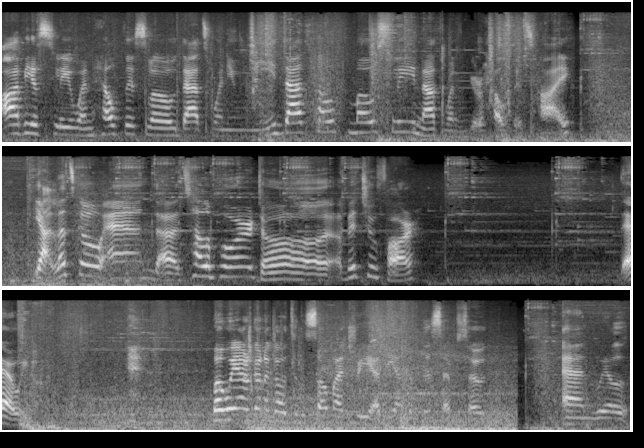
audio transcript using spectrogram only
obviously when health is low, that's when you need that health mostly, not when your health is high. Yeah, let's go and uh, teleport uh, a bit too far. There we go. but we are gonna go to the Soma tree at the end of this episode and we'll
